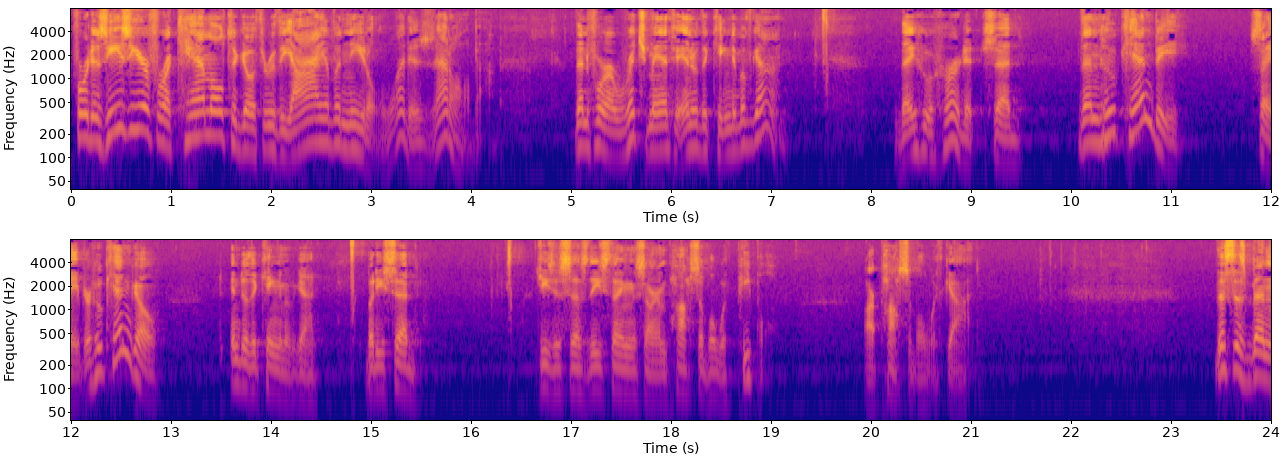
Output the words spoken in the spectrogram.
For it is easier for a camel to go through the eye of a needle. What is that all about? Than for a rich man to enter the kingdom of God. They who heard it said, Then who can be saved, or who can go into the kingdom of God? But he said, Jesus says these things are impossible with people, are possible with God. This has been,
